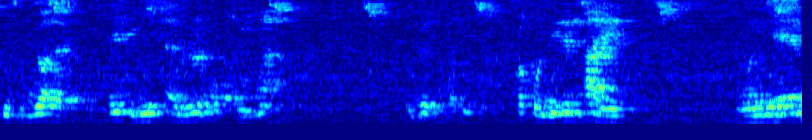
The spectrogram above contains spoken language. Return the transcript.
มันสุดยอดเลยไม่จริงไม่ใช่เรื่องปกติมากเป็นเรื่องปกติเพราะคนที่เล่นไพ่มันเย็น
